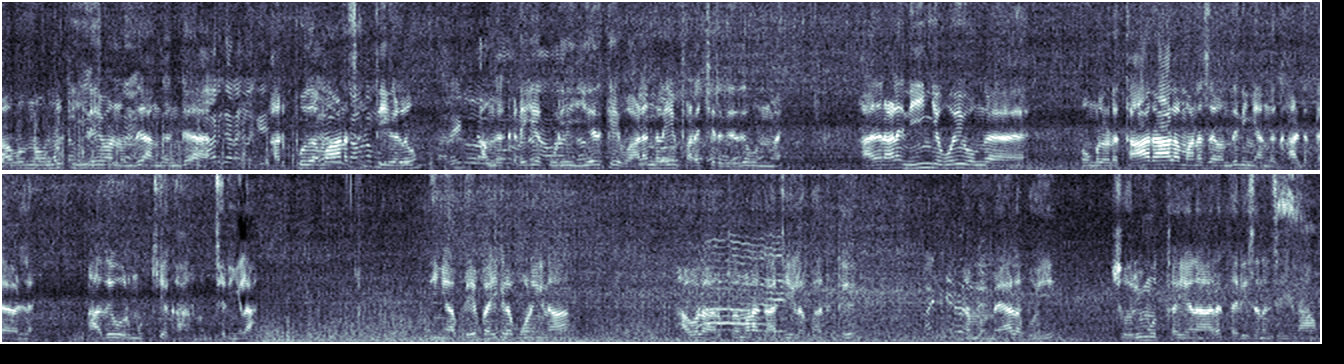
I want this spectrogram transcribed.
அவங்கவுங்களுக்கு இறைவன் வந்து அங்கங்கே அற்புதமான சக்திகளும் அங்கே கிடைக்கக்கூடிய இயற்கை வளங்களையும் படைச்சிருக்கிறது உண்மை. அதனால் நீங்கள் போய் உங்கள் உங்களோட தாராள மனசை வந்து நீங்கள் அங்கே காட்ட தேவையில்லை. அது ஒரு முக்கிய காரணம். சரிங்களா? நீங்கள் அப்படியே பைக்கில் போனீங்கன்னா அவ்வளோ அற்புதமான காட்சிகளை பார்த்துட்டு நம்ம மேலே போய் சொரிமுத்தையனாரை தரிசனம் செய்யலாம்.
